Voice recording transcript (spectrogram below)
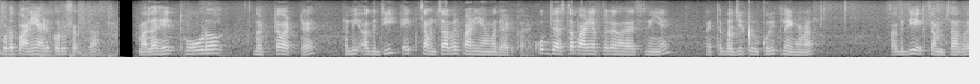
थोडं पाणी ॲड करू शकता. मला हे थोडं घट्ट वाटतं आहे तर मी अगदी एक चमचाभर पाणी ह्यामध्ये ॲड करेन खूप जास्त पाणी आपल्याला घालायचं नाही आहे नाही तर भजी कुरकुरीत नाही होणार. अगदी एक चमचाभर.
